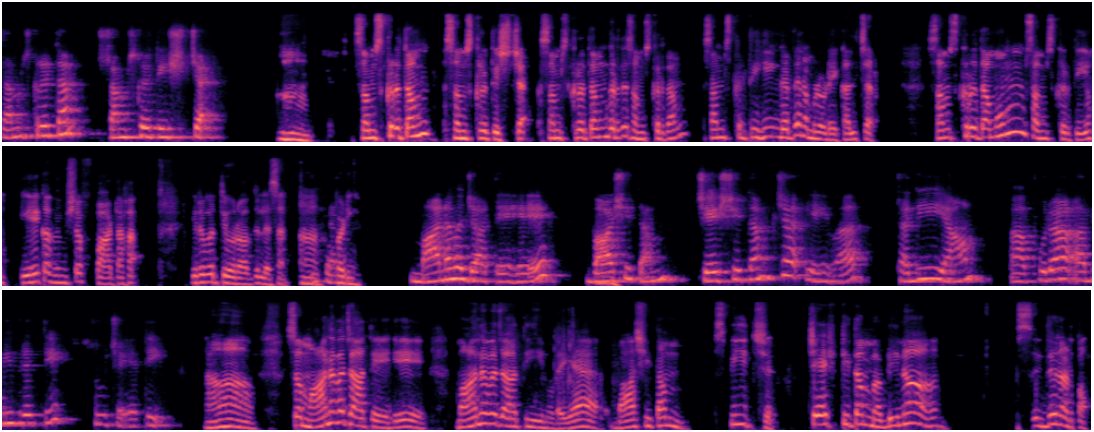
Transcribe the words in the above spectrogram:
சம்ஸ்கிருதம் சம்ஸ்கிருதிஷ்ட சம்ஸ்கிருதம் சம்ஸ்கிருதிஷ்ட சம்ஸ்கிருதம்ங்கிறது சம்ஸ்கிருதம் சம்ஸ்கிருதிங்கிறது நம்மளுடைய கல்ச்சர் சம்ஸ்கிருதமும் சம்ஸ்கிருதியும் ஏக விம்ச பாட்டக இருபத்தி ஓராவது லெசன் படிங்க. மாணவ ஜாத்தேகே பாஷிதம் சேஷிதம் ச ஏவ ததீயாம் புரா அபிவிருத்தி சூச்சயதி ஆஹ் மாணவ ஜாத்தேகே மாணவ ஜாத்தியினுடைய பாஷிதம் ஸ்பீச் சேஷ்டிதம் அப்படின்னா இதுன்னு அர்த்தம்.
